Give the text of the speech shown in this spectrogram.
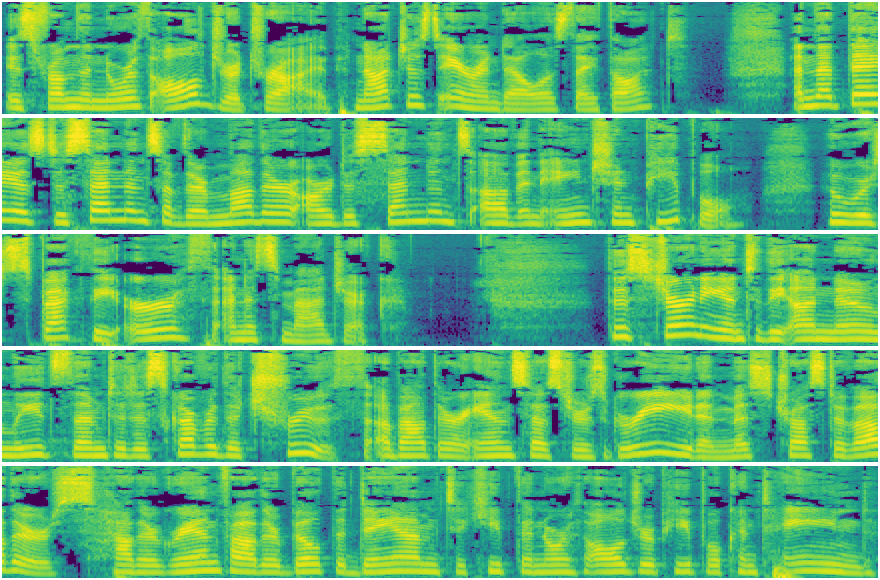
is from the Northuldra tribe, not just Arendelle as they thought, and that they, as descendants of their mother, are descendants of an ancient people who respect the earth and its magic. This journey into the unknown leads them to discover the truth about their ancestors' greed and mistrust of others, how their grandfather built the dam to keep the Northuldra people contained,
